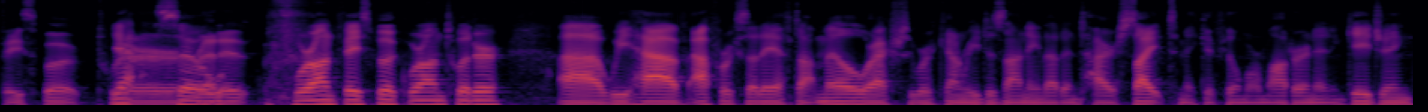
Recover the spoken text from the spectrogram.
Facebook, Twitter, yeah, so Reddit? we're on Facebook. We're on Twitter. Uh, we have afwerx.af.mil. We're actually working on redesigning that entire site to make it feel more modern and engaging.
